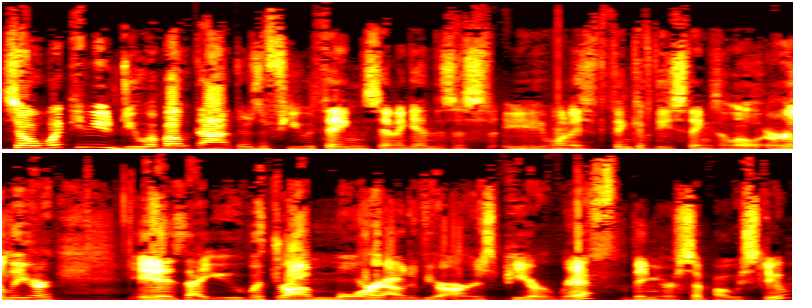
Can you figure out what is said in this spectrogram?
So what can you do about that? There's a few things. And again, this is, you want to think of these things a little earlier is that you withdraw more out of your RSP or RRIF than you're supposed to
